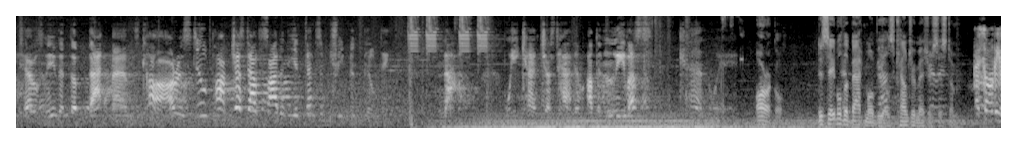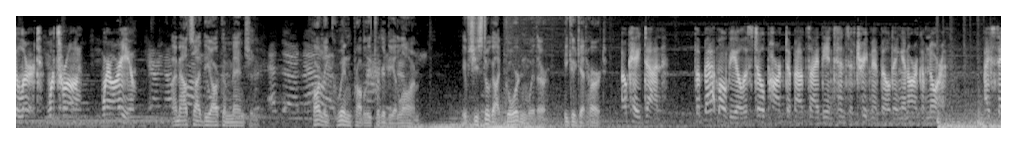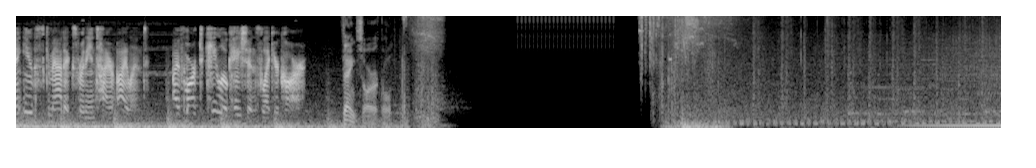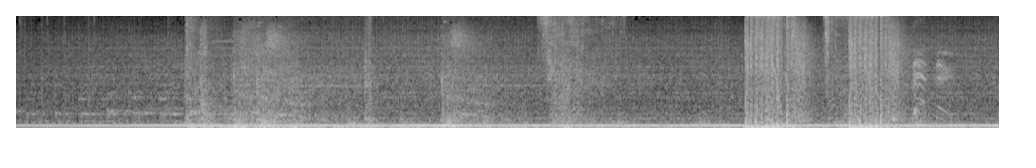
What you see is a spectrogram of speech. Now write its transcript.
Harley tells me that the Batman's car is still parked just outside of the intensive treatment building. Now, we can't just have him up and leave us, can we? Oracle, disable the Batmobile's countermeasure system. I saw the alert. What's wrong? Where are you? I'm outside the Arkham Mansion. Uh, Harley Quinn probably triggered the alarm. If she still got Gordon with her, he could get hurt. Okay, done. The Batmobile is still parked up outside the intensive treatment building in Arkham North. I've sent you the schematics for the entire island. I've marked key locations like your car. Thanks, Oracle.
